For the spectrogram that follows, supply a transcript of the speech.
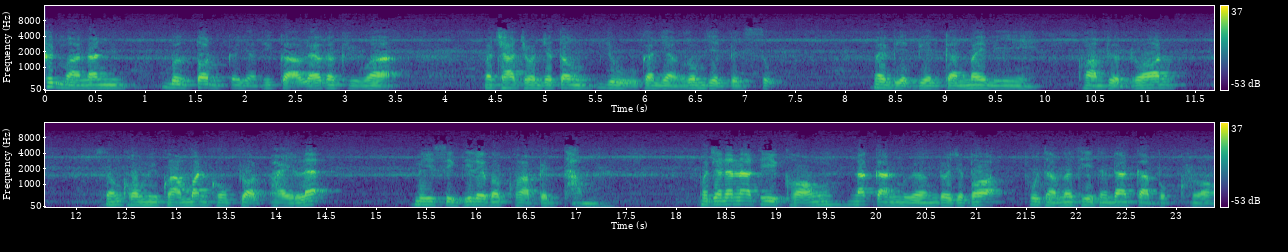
ขึ้นมานั้นเบื้องต้นก็อย่างที่กล่าวแล้วก็คือว่าประชาชนจะต้องอยู่กันอย่างร่มเย็นเป็นสุข ไม่เบียดเบียนกันไม่มีความเดือดร้อน สังคมมีความมั่นคงปลอดภัยและมีสิ่งที่เรียกว่าความเป็นธรรม เพราะฉะนั้นหน้าที่ของนักการเมืองโดยเฉพาะผู้ทำหน้าที่ทางด้านการปกครอง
